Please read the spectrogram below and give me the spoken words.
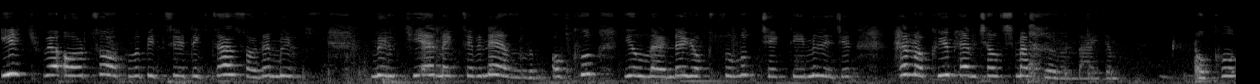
İlk ve ortaokulu bitirdikten sonra mülk, Mülkiye Mektebi'ne yazıldım. Okul yıllarında yoksulluk çektiğimiz için hem okuyup hem çalışmak zorundaydım. Okul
